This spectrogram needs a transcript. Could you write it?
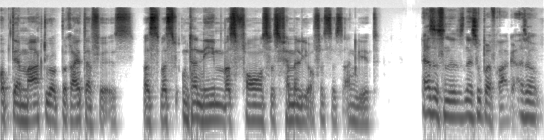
ob der Markt überhaupt bereit dafür ist, was, was Unternehmen, was Fonds, was Family Offices angeht? Das ist eine, eine super Frage. Also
